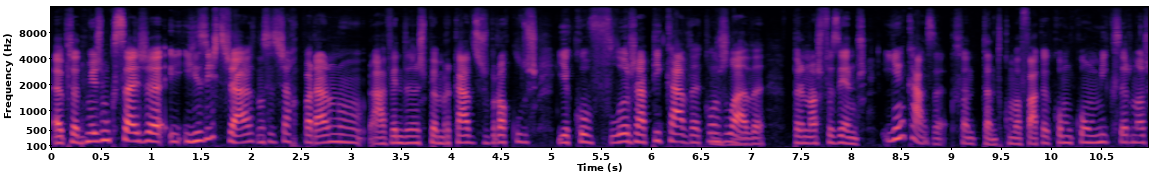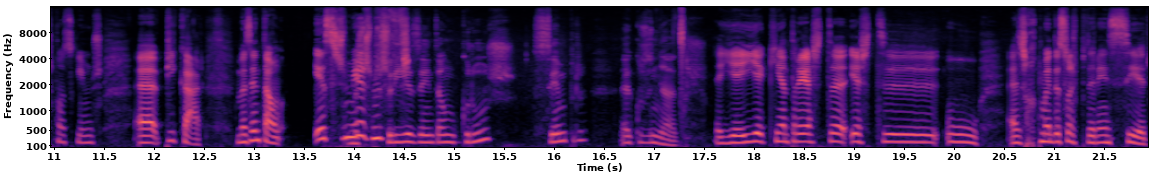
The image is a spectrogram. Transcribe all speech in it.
Uh, portanto, mesmo que seja, e existe já, não sei se já repararam, no, à venda nos supermercados, os brócolos e a couve-flor já picada, congelada, uhum. para nós fazermos. E em casa, tanto com uma faca como com um mixer, nós conseguimos uh, picar. Mas então, esses Mas mesmos. preferias então cruz sempre a cozinhados? E aí é que entra esta, este, o, as recomendações poderem ser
